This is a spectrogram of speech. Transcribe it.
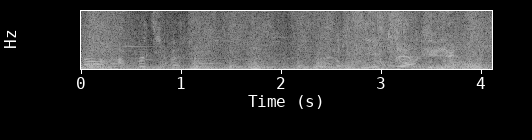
Mort à petit feu. Allons-y, tranquille.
